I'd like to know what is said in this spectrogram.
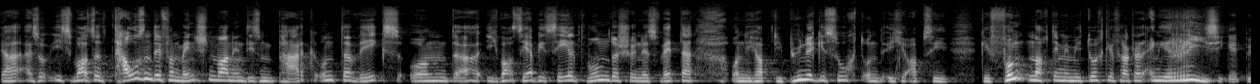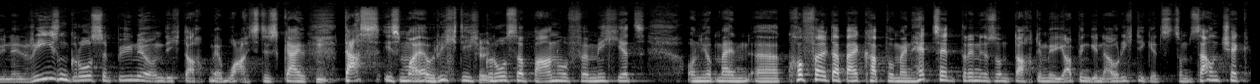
ja also es war so, Tausende von Menschen waren in diesem Park unterwegs und äh, ich war sehr beseelt, wunderschönes Wetter und ich habe die Bühne gesucht und ich habe sie gefunden, nachdem ich mich durchgefragt hat. Eine riesige Bühne, riesengroße Bühne und ich dachte mir, wow, ist das geil. Das ist mal ein richtig Schön. großer Bahnhof für mich jetzt und ich habe meinen äh, Koffer dabei gehabt, wo mein Headset drin ist und dachte mir, ja, bin genau richtig jetzt zum Soundcheck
